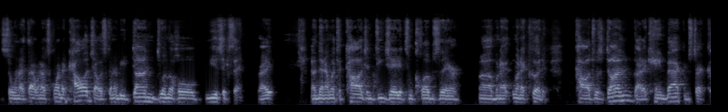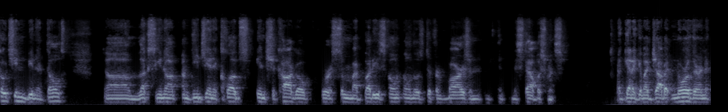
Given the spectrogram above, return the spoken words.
So when I thought when I was going to college, I was going to be done doing the whole music thing, right? And then I went to college and DJed at some clubs there uh, when I when I could. College was done. Thought I came back and start coaching, being an adult. Um, you know, I'm DJing at clubs in Chicago where some of my buddies own, own those different bars and, and establishments. Again, I get my job at Northern.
